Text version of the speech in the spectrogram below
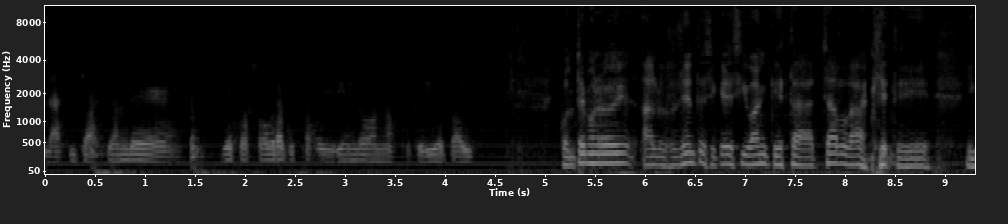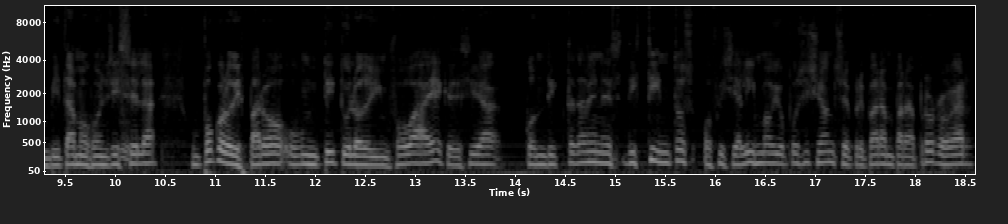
la situación de, de zozobra que está viviendo nuestro querido país. Contémosle a los oyentes, si querés, Iván, que esta charla que te invitamos con Gisela, un poco lo disparó un título de Infobae que decía con dictámenes distintos, oficialismo y oposición se preparan para prorrogar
